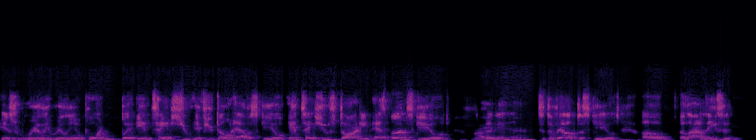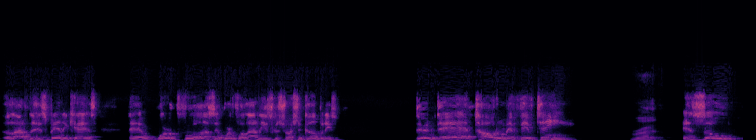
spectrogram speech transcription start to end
is really, really important. But it takes you, if you don't have a skill, it takes you starting as unskilled right. and then to develop the skills. Um, a lot of these, a lot of the Hispanic cats that work for us and work for a lot of these construction companies, their dad taught them at 15. Right. And so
